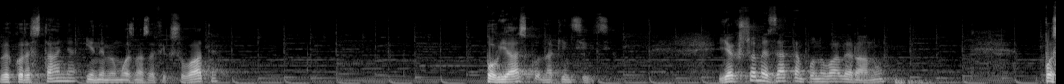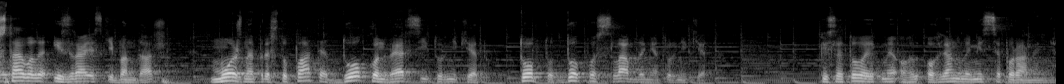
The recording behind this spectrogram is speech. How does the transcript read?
використання, і ними можна зафіксувати пов'язку на кінцівці. Якщо ми затампонували рану, поставили ізраїльський бандаж, можна приступати до конверсії турнікету, тобто до послаблення турнікету. Після того, як ми оглянули місце поранення,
